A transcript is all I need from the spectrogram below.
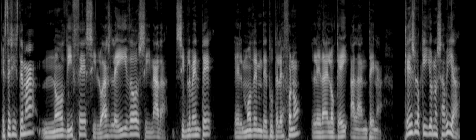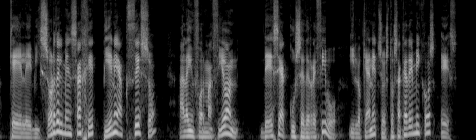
Este sistema no dice si lo has leído, si nada. Simplemente el modem de tu teléfono le da el ok a la antena. ¿Qué es lo que yo no sabía? Que el emisor del mensaje tiene acceso a la información de ese acuse de recibo. Y lo que han hecho estos académicos es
